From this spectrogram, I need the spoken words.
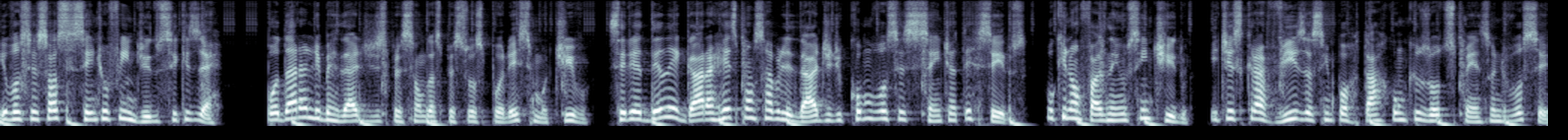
e você só se sente ofendido se quiser. Podar a liberdade de expressão das pessoas por esse motivo seria delegar a responsabilidade de como você se sente a terceiros, o que não faz nenhum sentido e te escraviza a se importar com o que os outros pensam de você.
